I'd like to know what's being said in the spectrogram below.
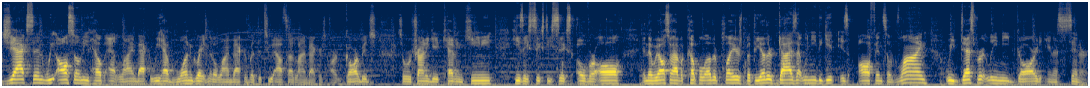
Jackson. We also need help at linebacker. We have one great middle linebacker, but the two outside linebackers are garbage. So we're trying to get Kevin Keeney. He's a 66 overall. And then we also have a couple other players, but the other guys that we need to get is offensive line. We desperately need guard and a center.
